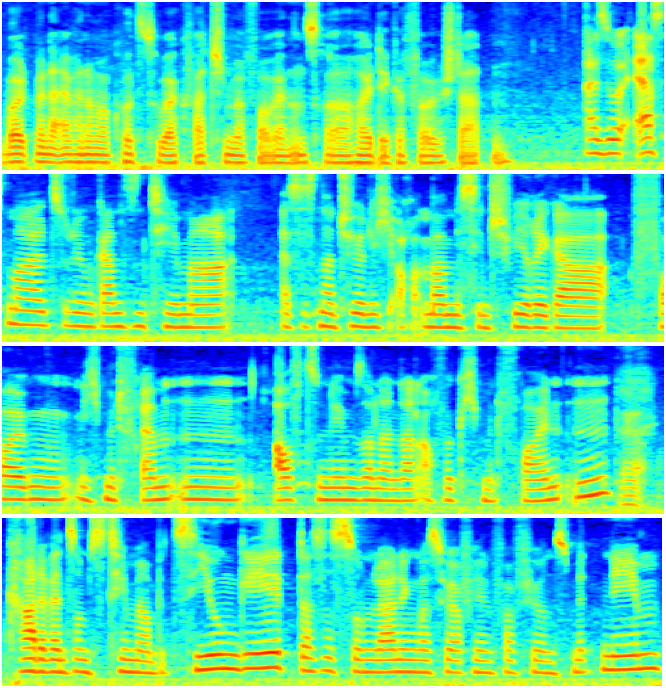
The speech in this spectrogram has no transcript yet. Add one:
wollten wir da einfach nochmal kurz drüber quatschen, bevor wir in unsere heutige Folge starten. Also erstmal zu dem ganzen Thema. Es ist natürlich auch immer ein bisschen schwieriger, Folgen nicht mit Fremden aufzunehmen, sondern dann auch wirklich mit Freunden. Ja. Gerade wenn es ums Thema Beziehung geht. Das ist so ein Learning, was wir auf jeden Fall für uns mitnehmen.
